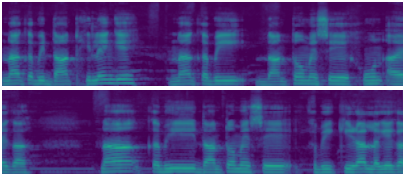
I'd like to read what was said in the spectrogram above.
نہ کبھی دانت ہلیں گے، نہ کبھی دانتوں میں سے خون آئے گا، نہ کبھی دانتوں میں سے کبھی کیڑا لگے گا،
